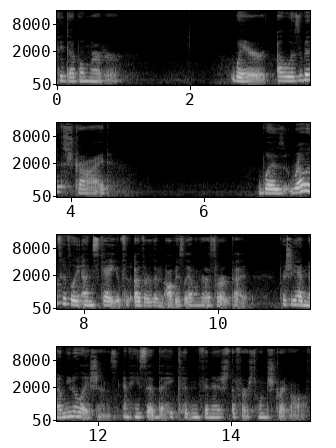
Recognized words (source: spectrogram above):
the double murder where Elizabeth Stride was relatively unscathed, other than obviously having her throat cut but she had no mutilations, and he said that he couldn't finish the first one straight off.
